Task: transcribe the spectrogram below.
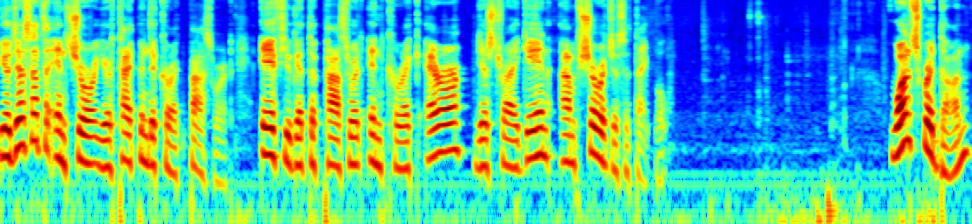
You just have to ensure you're typing the correct password. If you get the password incorrect error, just try again. I'm sure it's just a typo. Once we're done,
